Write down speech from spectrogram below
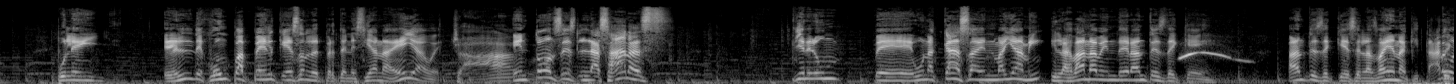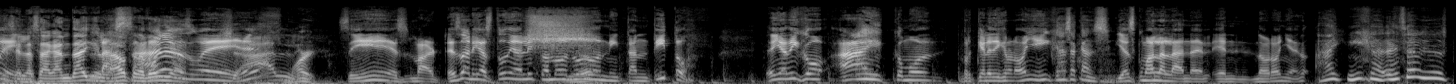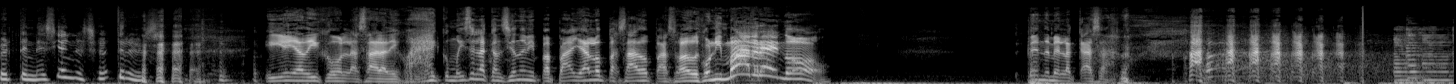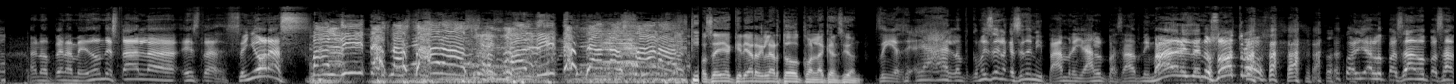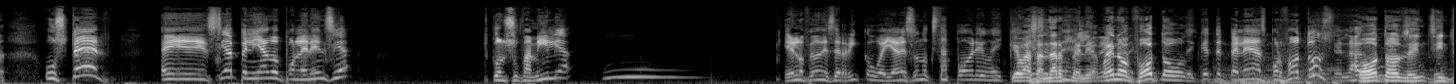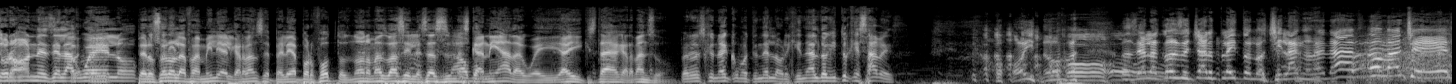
Pues él dejó un papel que eso le pertenecían a ella, güey. Entonces, las aras tienen un, eh, una casa en Miami y las van a vender antes de que antes de que se las vayan a quitar, güey. Que se las agandallen la otra aras, güey. ¿eh? Smart. Sí, smart. Eso harías tú, Diablito, no dudo ni tantito. Ella dijo, ay, como porque le dijeron, oye, hija, esa canción. Ya es como habla la, en, Noroña. Ay, hija, esa nos pertenece a nosotros. y ella dijo, la Sara, dijo, ay, como dice la canción de mi papá, ya lo pasado, pasado. Dijo, ni madre, no. Véndeme la casa. Ah, no, espérame, ¿dónde están la, estas señoras? ¡Malditas las aras! ¡Malditas sean las aras! O sea, ella quería arreglar todo con la canción. Sí, así, ya, como dice la canción de mi padre, ya lo pasado. ¡Ni madres de nosotros! ya lo pasado, pasado. ¿Usted eh, se ha peleado por la herencia? ¿Con su familia? Es lo feo de ser rico, güey. Ya ves uno que está pobre, güey. ¿Qué, vas a andar peleando? Bueno, fotos. ¿De qué te peleas? ¿Por fotos? Fotos, cinturones del abuelo. pero solo la familia del garbanzo se pelea por fotos, ¿no? Nomás vas y les haces una escaneada, güey. Ahí está garbanzo. Pero es que no hay como tener la original, Doggy. ¿Tú qué sabes? Ay, no. O sea, la cosa es echar pleito los chilangos. Ah, no manches.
